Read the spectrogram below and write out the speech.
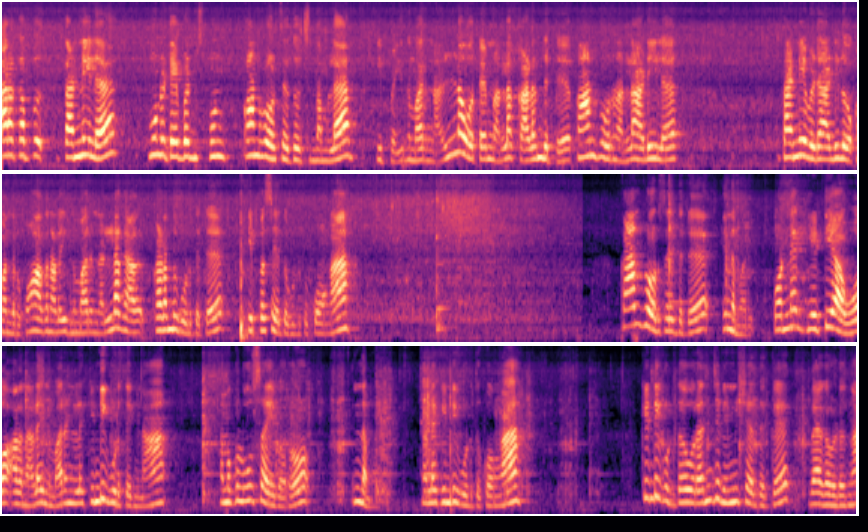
அரை கப்பு தண்ணியில் மூணு டேபிள் ஸ்பூன் கார்ன்ஃப்ளவர் சேர்த்து வச்சுருந்தோம்ல. இப்போ இது மாதிரி நல்லா ஒரு டைம் நல்லா கலந்துட்டு கார்ன்ஃப்ளவர் நல்லா அடியில் தண்ணியை விட அடியில் உட்காந்துருக்கும் அதனால் இந்த மாதிரி நல்லா க- கலந்து கொடுத்துட்டு இப்போ சேர்த்து கொடுத்துக்கோங்க. கார்ன்ஃப்ளவர் சேர்த்துட்டு இந்த மாதிரி. உடனே கெட்டியாவோ அதனால் இந்த மாதிரி நல்லா கிண்டி கொடுத்தீங்கன்னா நமக்கு லூஸ் ஆகி வரும். இந்த மாதிரி. நல்லா கிண்டி கொடுத்துக்கோங்க. கிண்டி கொடுத்து ஒரு அஞ்சு நிமிஷத்துக்கு வேக விடுங்க.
